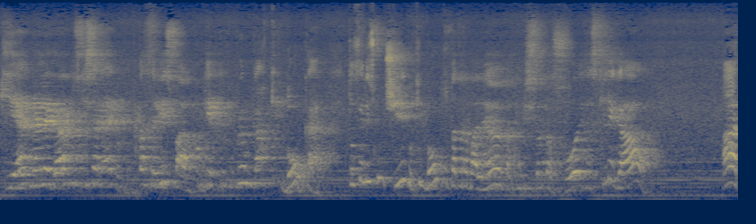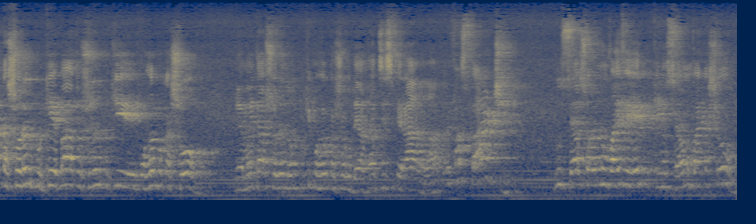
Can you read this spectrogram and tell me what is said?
que é me alegrar com os que se alegram. Está feliz, Pablo? Por quê? Porque comprei um carro, que bom, cara. Estou feliz contigo, que bom que tu está trabalhando, está conquistando as coisas, que legal. Ah, está chorando por quê? Ah, estou chorando porque morreu meu cachorro. Minha mãe estava chorando porque morreu o cachorro dela, estava desesperada lá. Eu faz parte. No céu a senhora não vai ver ele, porque no céu não vai cachorro.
